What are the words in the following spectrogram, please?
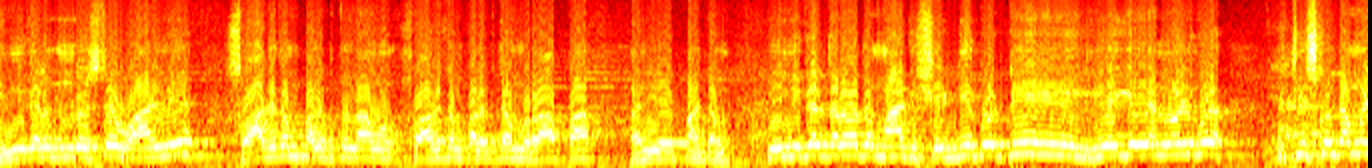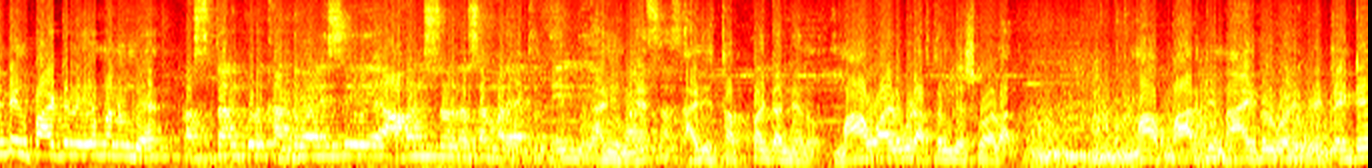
ఎన్నికల ముందు వస్తే వాళ్ళని స్వాగతం పలుకుతున్నాము స్వాగతం పలుకుతాము రాప పని చేయప్ప అంటాము. ఎన్నికల తర్వాత మాకు షెడ్డీ కొట్టి ఏ అన్నోళ్ళని కూడా తీసుకుంటామంటే ఇంక పార్టీలో ఏమని ఉందా? ప్రస్తుతానికి కూడా కండువాలేసి ఆహ్వానిస్తున్నారు కదా సార్ మరి అది? అది తప్పు అంటాను నేను. మా వాళ్ళు కూడా అర్థం చేసుకోవాలా. మా పార్టీ నాయకులు కూడా ఎట్లయితే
